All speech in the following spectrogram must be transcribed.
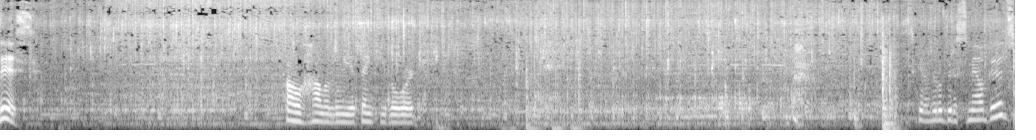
this. Oh, hallelujah. Thank you, Lord. Let's get a little bit of smell goods.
